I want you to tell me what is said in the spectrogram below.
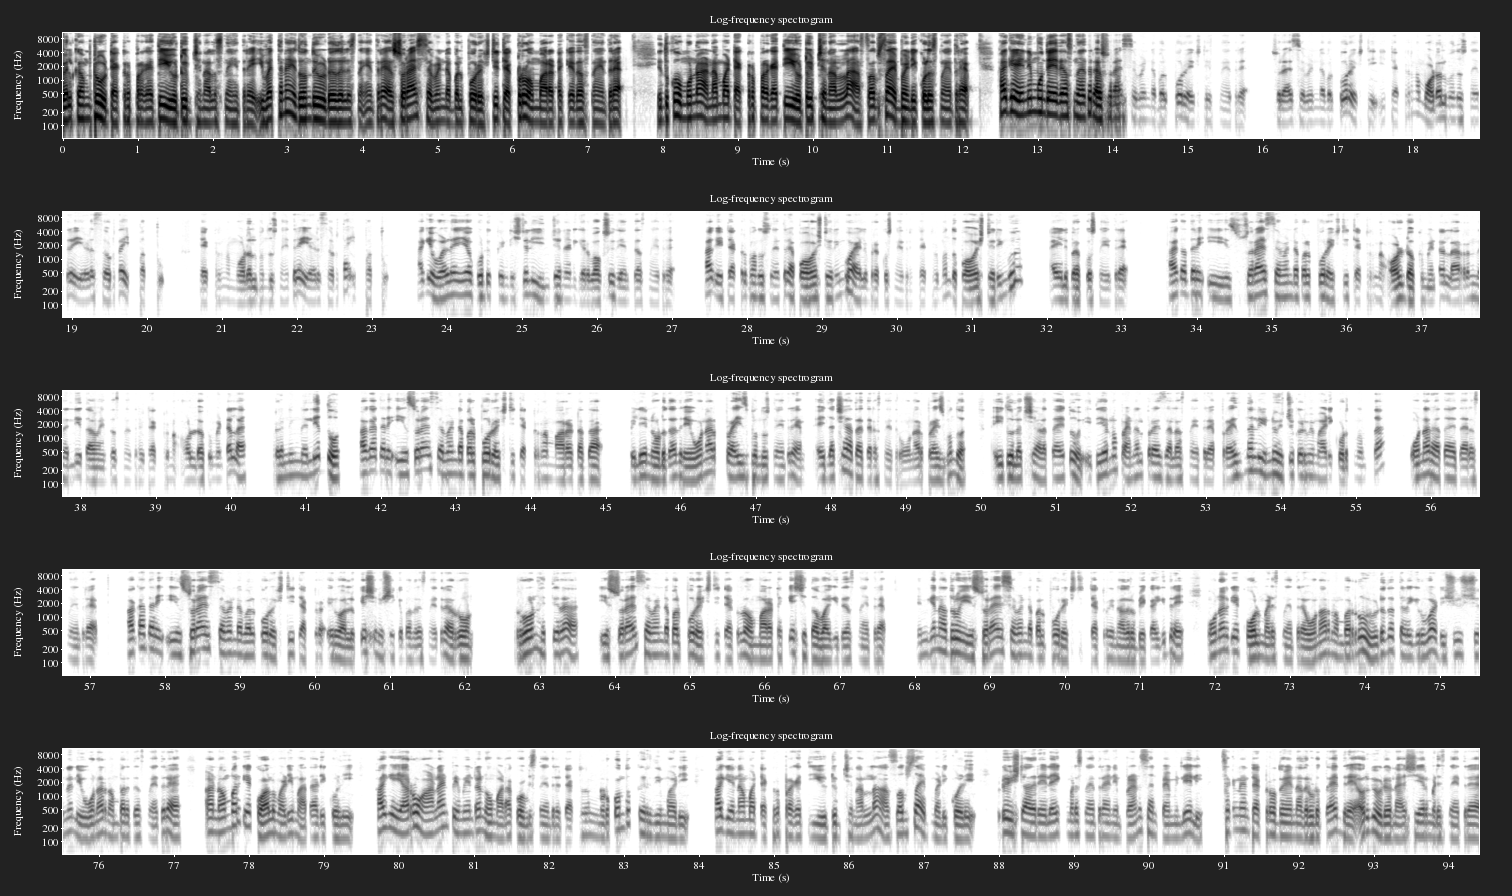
Welcome to tractor Pragati YouTube channel ಸ್ನೇಹಿತರೆ ಇವತ್ತಿನ ಇದೊಂದು ವಿಡಿಯೋದಲ್ಲಿ ಸ್ನೇಹಿತರೆ Swaraj seven double four X T tractor ಮಾರಾಟಕ್ಕೆ ಇದೆ ಸ್ನೇಹಿತರೆ ಇದಕ್ಕೂ ಮುನ್ನ ನಮ್ಮ ಟ್ಯಾಕ್ಟರ್ ಪ್ರಗತಿ ಯೂಟ್ಯೂಬ್ ಚಾನಲ್ನ ಸಬ್ಸ್ಕ್ರೈಬ್ ಮಾಡಿಕೊಳ್ಳಿ ಸ್ನೇಹಿತರೆ ಹಾಗೆ ನಿಮ್ಮ ಮುಂದೆ ಇದೆ ಸ್ನೇಹಿತರೆ Swaraj seven double four X T ಸ್ನೇಹಿತರೆ Swaraj seven double four X T ಈ ಟ್ಯಾಕ್ಟರ್ನ ಮಾಡೆಲ್ ಬಂದು ಸ್ನೇಹಿತರೆ ಎರಡು ಸಾವಿರದ ಇಪ್ಪತ್ತು. ಟ್ಯಾಕ್ಟರ್ನ ಮಾಡೆಲ್ ಬಂದು ಸ್ನೇಹಿತರೆ ಎರಡು ಸಾವಿರದ ಇಪ್ಪತ್ತು. ಹಾಗೆ ಒಳ್ಳೆಯ ಗುಡ್ ಕಂಡೀಷನಲ್ಲಿ ಇಂಜಿನ್ ಅಂಡ್ ಗೇರ್ ಬಾಕ್ಸ್ ಇದೆ ಅಂತ ಸ್ನೇಹಿತರೆ ಹಾಗೆ ಟ್ರ್ಯಾಕ್ಟರ್ ಬಂದು ಸ್ನೇಹಿತರೆ ಪವರ್ ಸ್ಟೇರಿಂಗು ಆಯಿಲ್ ಬ್ರೇಕು ಸ್ನೇಹಿತರೆ. ಟ್ರ್ಯಾಕ್ಟರ್ ಬಂದು ಪವರ್ ಸ್ಟೇರಿಂಗು ಆಯಿಲ್ ಬ್ರೇಕು ಸ್ನೇಹಿತರೆ. ಹಾಗಾದರೆ ಈ Swaraj seven double four X D ಟ್ರ್ಯಾಕ್ಟರ್ನ ಆಲ್ ಡಾಕ್ಯುಮೆಂಟ್ ಎಲ್ಲ ರನ್ ಇದಾವೆ ಅಂತ ಸ್ನೇಹಿತರೆ. ಟ್ರ್ಯಾಕ್ಟರ್ನ ಆಲ್ ಡಾಕ್ಯುಮೆಂಟ್ ಎಲ್ಲ ರನ್ನಿಂಗ್ನಲ್ಲಿ ಇದ್ದು. ಹಾಗಾದರೆ ಈ Swaraj seven double four X D ಟ್ರ್ಯಾಕ್ಟರ್ನ ಮಾರಾಟದ ಬೆಲೆ ನೋಡೋದಾದ್ರೆ ಓನರ್ ಪ್ರೈಸ್ ಬಂದು ಸ್ನೇಹಿತರೆ, ಐದು ಲಕ್ಷ ಹೇಳ್ತಾ ಇದ್ದಾರೆ ಸ್ನೇಹಿತರೆ. ಓನರ್ ಪ್ರೈಸ್ ಬಂದು ಐದು ಲಕ್ಷ ಹೇಳ್ತಾ ಇದ್ದು, ಇದೇನು ಫೈನಲ್ ಪ್ರೈಸ್ ಅಲ್ಲ ಸ್ನೇಹಿತರೆ. ಪ್ರೈಸ್ನಲ್ಲಿ ಇನ್ನೂ ಹೆಚ್ಚು ಕಡಿಮೆ ಮಾಡಿ ಕೊಡ್ತು ಅಂತ ಓನರ್ ಹೇಳ್ತಾ ಇದ್ದಾರೆ ಸ್ನೇಹಿತರೆ. ಹಾಗಾದರೆ ಈ Swaraj seven double four X T tractor ಇರುವ ಲೊಕೇಶನ್ ವಿಷಯಕ್ಕೆ ಬಂದರೆ ಸ್ನೇಹಿತರೆ, ರೋನ್. ರೋನ್ ಹತ್ತಿರ ಈ Swaraj seven double four X D tractor ಮಾರಾಟಕ್ಕೆ ಸಿದ್ಧವಾಗಿದೆ ಸ್ನೇಹಿತರೆ. ನಿಮ್ಗೇನಾದರೂ ಈ Swaraj seven double four X tractor ಏನಾದರೂ ಬೇಕಾಗಿದ್ರೆ ಓನರ್ಗೆ ಕಾಲ್ ಮಾಡಿ ಸ್ನೇಹಿತರೆ ಓನರ್ ನಂಬರು ವಿಡಿಯೋದ ತೆಳಗಿರುವ ಡಿಸ್ಕ್ರಿಪ್ಷನ್ ಅಲ್ಲಿ ಓನರ್ ನಂಬರ್ ಇದೆ ಸ್ನೇಹಿತರೆ, ಆ ನಂಬರ್ಗೆ ಕಾಲ್ ಮಾಡಿ ಮಾತಾಡಿಕೊಳ್ಳಿ. ಹಾಗೆ ಯಾರು ಆನ್ಲೈನ್ ಪೇಮೆಂಟ್ ಅನ್ನು ಮಾಡಕ್ ಹೋಗಿ ಸ್ನೇಹಿತರೆ ಟ್ರ್ಯಾಕ್ಟರ್ ನೋಡ್ಕೊಂಡು ಖರೀದಿ ಮಾಡಿ. ಹಾಗೆ ನಮ್ಮ ಟ್ರ್ಯಾಕ್ಟರ್ ಪ್ರಗತಿ ಯೂಟ್ಯೂಬ್ ಚಾನಲ್ನ ಸಬ್ಸ್ಕ್ರೈಬ್ ಮಾಡಿಕೊಳ್ಳಿ. ವಿಡಿಯೋ ಇಷ್ಟ ಆದರೆ ಲೈಕ್ ಮಾಡಿ ಸ್ನೇಹಿತರೆ ನಿಮ್ಮ ಫ್ರೆಂಡ್ಸ್ ಆ್ಯಂಡ್ ಫ್ಯಾಮಿಲಿಯಲ್ಲಿ ಸೆಕೆಂಡ್ ಹ್ಯಾಂಡ್ ಅದು ಏನಾದರೂ ಹುಡುಕ್ತಾ ಇದ್ರೆ ಅವ್ರಿಗೆ ವಿಡಿಯೋನ ಶೇರ್ ಮಾಡಿ ಸ್ನೇಹಿತರೆ.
